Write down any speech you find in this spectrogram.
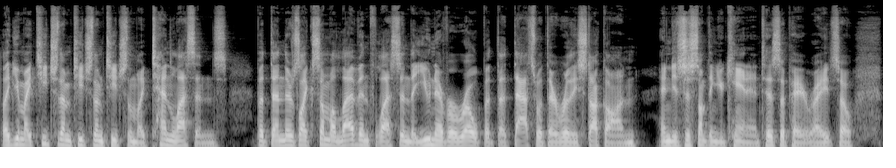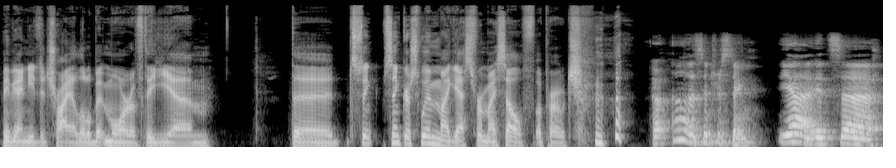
like you might teach them teach them teach them like 10 lessons but then there's like some 11th lesson that you never wrote but that that's what they're really stuck on and it's just something you can't anticipate right? So maybe i need to try a little bit more of the um the sink, sink or swim i guess for myself approach. Oh, oh that's interesting. Yeah it's uh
